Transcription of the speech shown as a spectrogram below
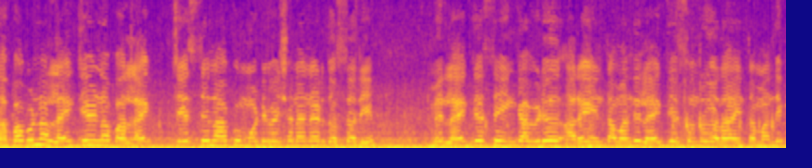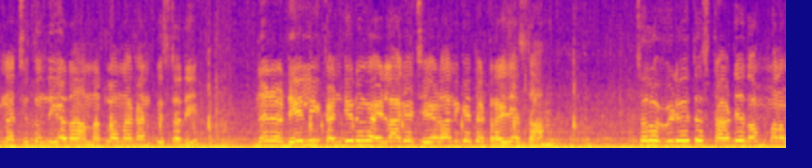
తప్పకుండా లైక్ చేయండి అబ్బా. లైక్ చేస్తే నాకు మోటివేషన్ అనేది వస్తుంది. మీరు లైక్ చేస్తే ఇంకా వీడియో అరే ఇంతమంది లైక్ చేస్తుండ్రు కదా ఇంతమందికి నచ్చుతుంది కదా అన్నట్లు నాకు అనిపిస్తుంది. నేను డైలీ కంటిన్యూగా ఇలాగే చేయడానికి అయితే ట్రై చేస్తాను చలో వీడియో అయితే స్టార్ట్ చేద్దాం. మనం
